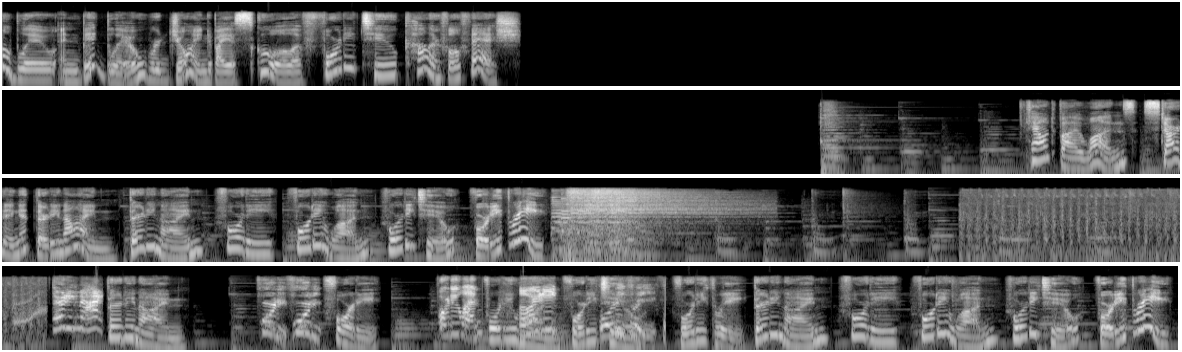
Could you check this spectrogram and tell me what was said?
Little Blue and Big Blue were joined by a school of 42 colorful fish. Count by ones starting at 39, 39, 40, 41, 42, 43. 39. 39, 40, 40, 40, 41. 41, 40, 42, 43. 43, 39, 40, 41, 42, 43.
